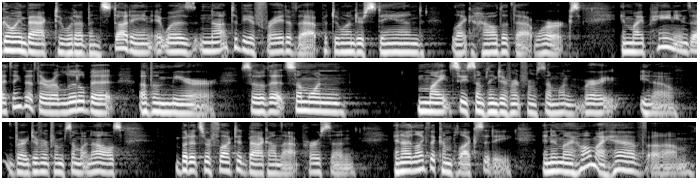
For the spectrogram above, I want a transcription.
going back to what I've been studying, it was not to be afraid of that, but to understand like how that that works. In my paintings, I think that they're a little bit of a mirror so that someone might see something different from someone very, you know, very different from someone else, but it's reflected back on that person. And I like the complexity. And in my home, I have um,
